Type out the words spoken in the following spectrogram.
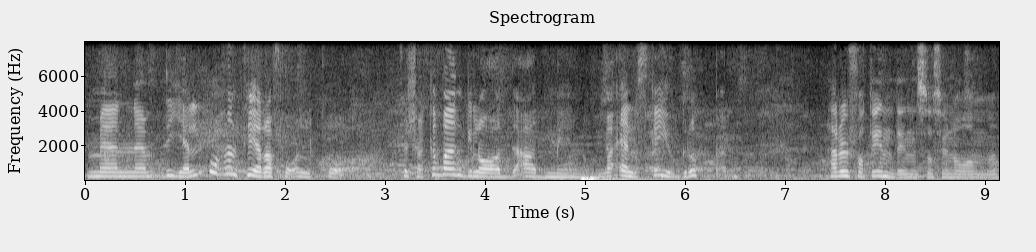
Men eh, det gäller att hantera folk och försöka vara en glad admin. Jag älskar ju gruppen. Här har du fått in din socionom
